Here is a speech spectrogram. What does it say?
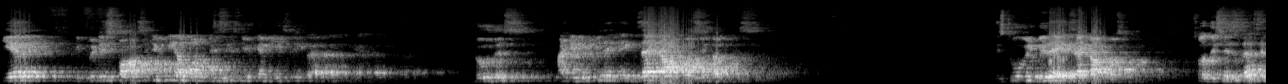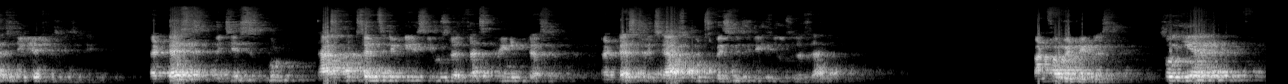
Here, if it is positively among disease, you can easily uh, do this, and it will be the exact opposite of this. These two will be the exact opposite. So this is the sensitivity and specificity. A test which is good has good sensitivity is used as the screening test. A test which has good specificity is used as a confirmatory test. So here,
